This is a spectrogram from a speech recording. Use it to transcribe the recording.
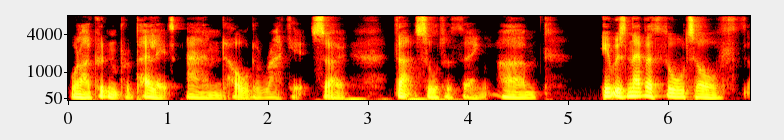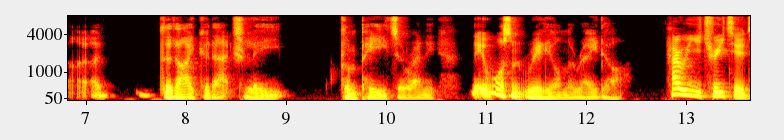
Well, I couldn't propel it and hold a racket. So that sort of thing. Um, it was never thought of uh, that I could actually compete or any. It wasn't really on the radar. How were you treated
